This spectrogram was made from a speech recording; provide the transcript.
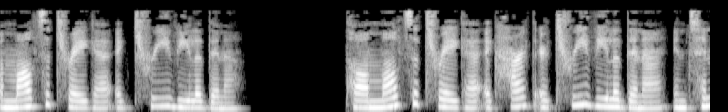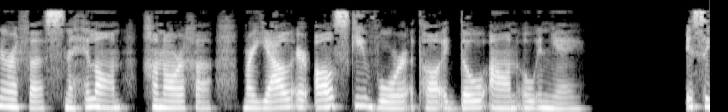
a Máilte tréithe ag trí mhíle duine. Tá Máilte tréithe ag thart ar trí mhíle duine in Tinnéarafa sna chonóiricha mar gheall ar fháilscí mhór atá ag dó ann ó inné. Is i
